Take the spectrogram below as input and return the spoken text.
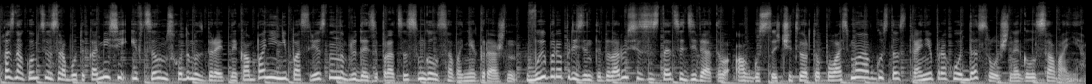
ознакомиться с работой комиссии и в целом с ходом избирательной кампании непосредственно наблюдать за процессом голосования граждан. Выборы президента Беларуси состоятся 9 августа. С 4 по 8 августа в стране проходит досрочное голосование.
